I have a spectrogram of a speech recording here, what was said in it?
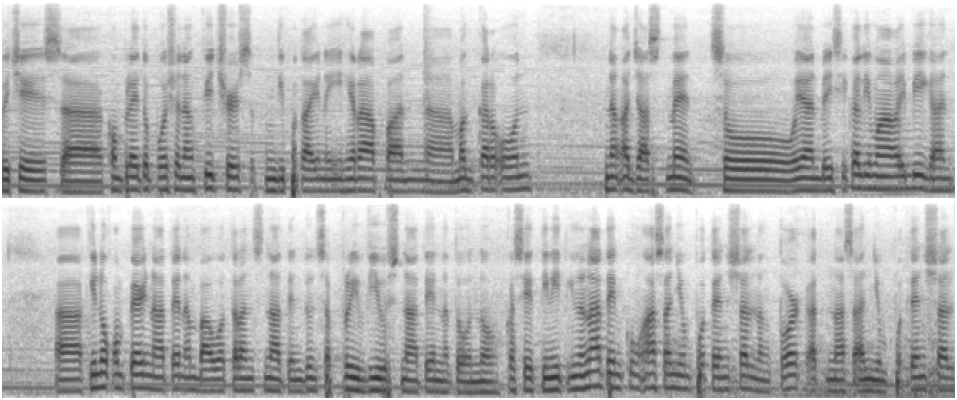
which is ah, kompleto po siya ng features at hindi po tayo nahihirapan na magkaroon ng adjustment. So, ayan, basically mga kaibigan, uh, kino-compare natin ang bawat runs natin dun sa previews natin na tono. Kasi tinitingnan natin kung asan yung potential ng torque at nasaan yung potential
